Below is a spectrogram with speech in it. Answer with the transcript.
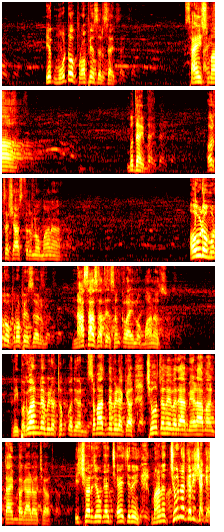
એક મોટો પ્રોફેસર સાહેબ. સાયન્સમાં બધાયમાં. અર્થશાસ્ત્રનો માણા અવડો મોટો પ્રોફેસર નાસા સાથે સંકળાયેલો માણસ. અને ભગવાનને મેળો ઠપકો દેવાનો, સમાજને મેળો કે શું તમે બધા મેળામાં ટાઈમ બગાડો છો, ઈશ્વર જેવું કઈ છે જ નહીં. માણસ શું ન કરી શકે.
